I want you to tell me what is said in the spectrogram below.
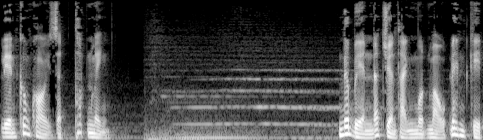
liền không khỏi giật thót mình. Nước biển đã chuyển thành một màu đen kịt,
